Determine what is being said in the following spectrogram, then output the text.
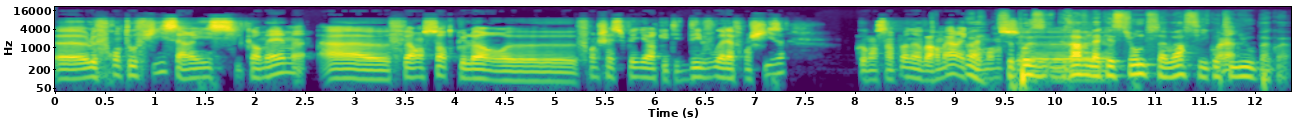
euh, le front office a réussi quand même à faire en sorte que leur euh, franchise player qui était dévoué à la franchise commence un peu à en avoir marre et Ouais, commence se pose grave la question de savoir s'il voilà. continue ou pas quoi.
